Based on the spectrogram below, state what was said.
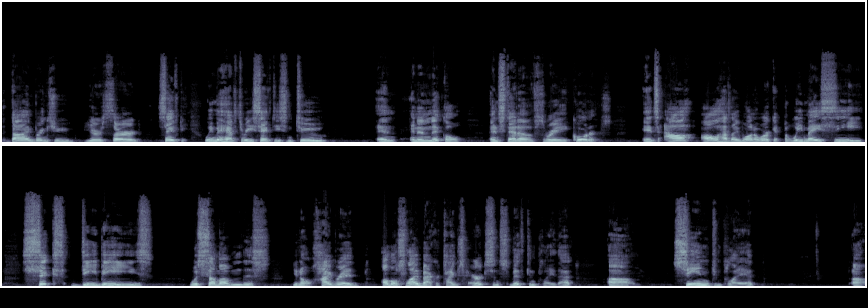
The dime brings you your third safety. We may have three safeties and two in in a nickel instead of three corners. It's all, all how they want to work it, but we may see six DBs with some of them this, you know, hybrid, almost linebacker types. Harrison Smith can play that. Um, can play it. Uh,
